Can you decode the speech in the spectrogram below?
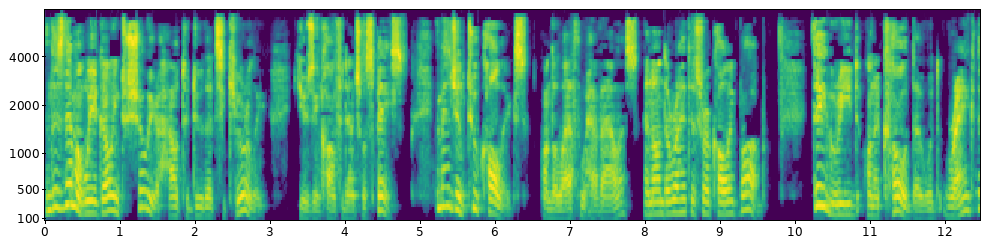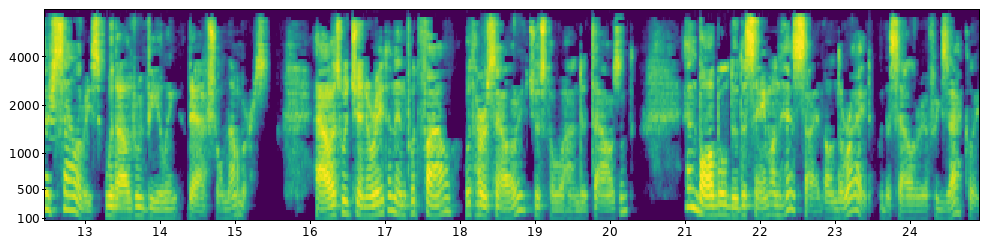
In this demo, we are going to show you how to do that securely using confidential space. Imagine two colleagues. On the left, we have Alice, and on the right is her colleague Bob. They agreed on a code that would rank their salaries without revealing the actual numbers. Alice would generate an input file with her salary, just over 100,000, and Bob will do the same on his side on the right with a salary of exactly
